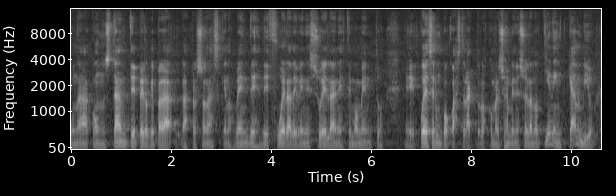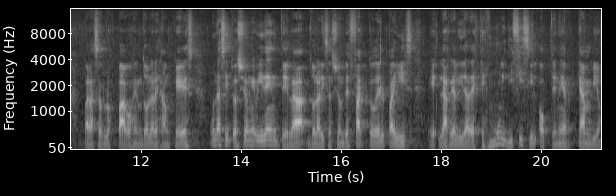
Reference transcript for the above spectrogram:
una constante, pero que para las personas que nos ven desde fuera de Venezuela en este momento eh, puede ser un poco abstracto. Los comercios en Venezuela no tienen cambio para hacer los pagos en dólares, aunque es una situación evidente, la dolarización de facto del país, eh, la realidad es que es muy difícil obtener cambio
